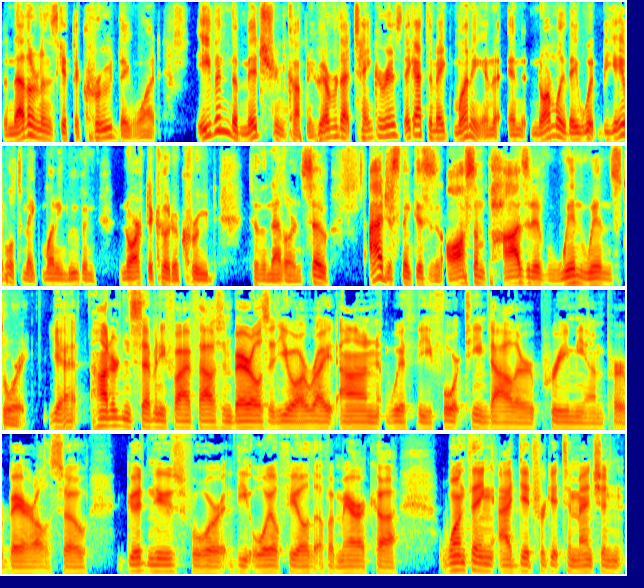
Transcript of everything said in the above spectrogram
The Netherlands get the crude they want. Even the midstream company, whoever that tanker is, they got to make money, and and normally they wouldn't be able to make money moving North Dakota crude to the Netherlands. So I just think this is an awesome, positive, win-win story. Yeah, 175,000 barrels, and you are right on with the $14 premium per barrel. So, good news for the oil field of America. One thing I did forget to mention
